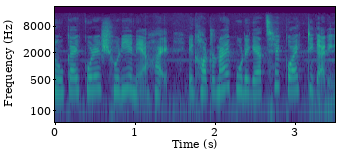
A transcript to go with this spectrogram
নৌকায় করে সরিয়ে নেওয়া হয়। এ ঘটনায় পুড়ে গেছে কয়েকটি গাড়ি।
